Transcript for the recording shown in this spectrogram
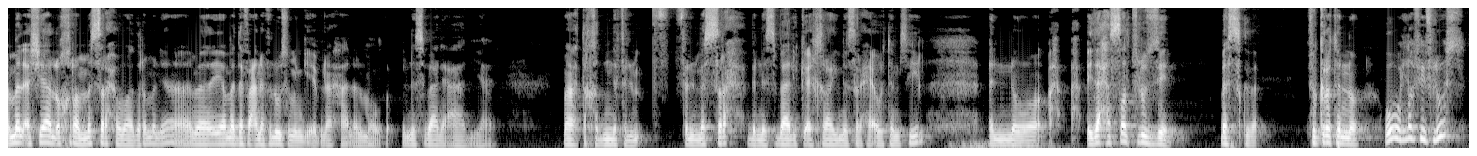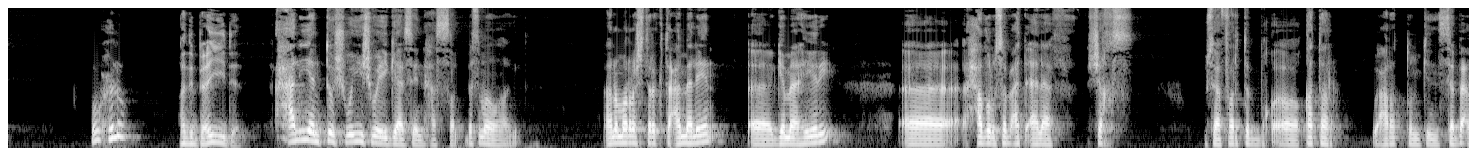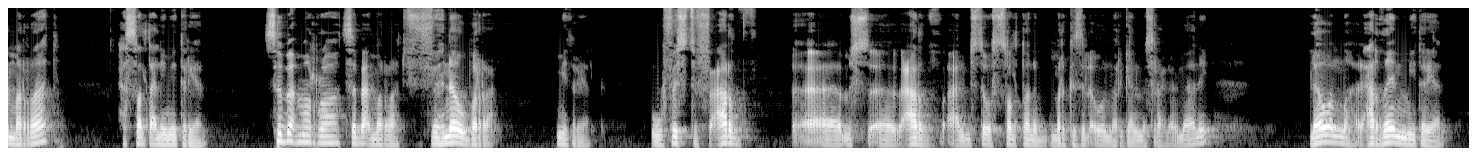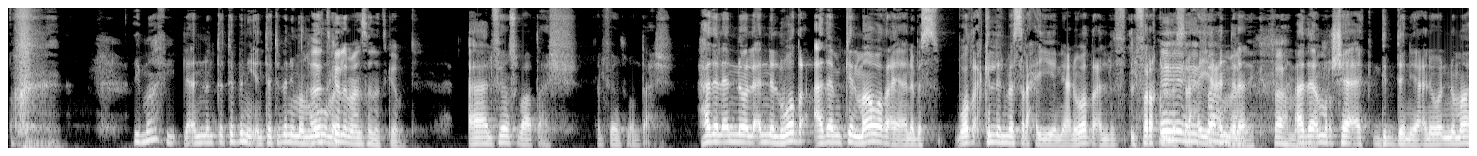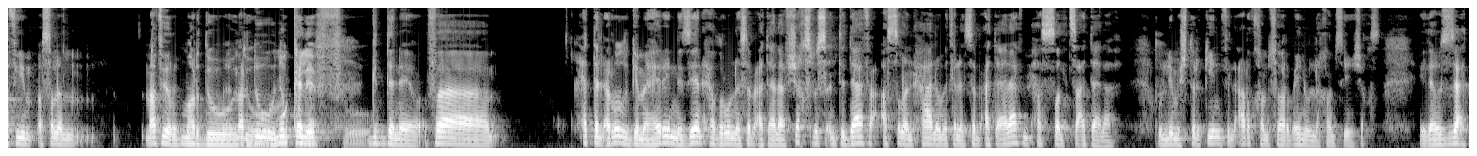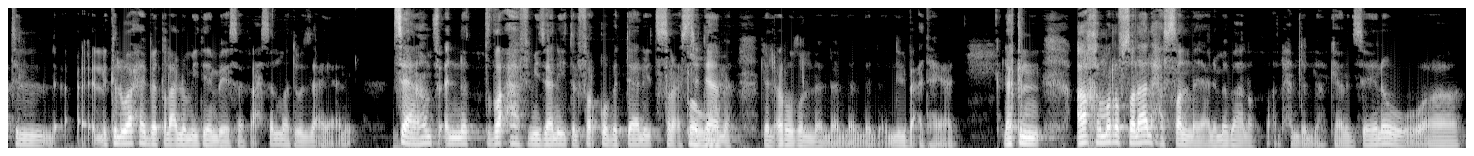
أما الأشياء الأخرى مسرح وما أدري من يا ما, يا ما دفعنا فلوس من جيبنا حال الموضوع. بالنسبة لي عادي يعني. ما أعتقد إنه في في المسرح بالنسبة لي كإخراج مسرحي أو تمثيل إنه إذا حصلت فلوس زين بس كذا. فكرة إنه أوه والله في فلوس؟ أوه حلو. هذه بعيدة. حاليا تو شوي شوي جالسين نحصل بس ما واجد أنا مرة اشتركت عملين آه، جماهيري آه، حضروا سبعة آلاف شخص. وسافرت بقطر وعرضت يمكن سبع مرات حصلت عليه 100 ريال. سبع مرات؟ سبع مرات. في هنا وبرا 100 ريال. وفزت في عرض آه، آه، عرض على مستوى السلطنة بمركز الأول مهرجان المسرح العماني. لا والله العرضين 100 ريال. إيه ما في لأنه أنت تبني أنت تبني هذا منظومة. نتكلم عن سنة كم؟ آه، 2017 2018 هذا لأنه لأن الوضع هذا يمكن ما وضعي أنا بس وضع كل المسرحيين يعني وضع الفرق إيه، المسرحية فاهم عندنا عليك، فاهم هذا. أمر شائك جدا يعني وإنه ما في أصلا ما في رد مردود, مردود ومكلف و... جدا أيوه. ف حتى العروض الجماهيرية انه زين حضرونا 7000 شخص بس أنت دافع أصلا حاله مثلا 7000 محصل 9000 واللي مشتركين في العرض 45 ولا 50 شخص. إذا وزعت ال... لكل واحد بيطلع له 200 بيسة فأحسن ما توزع يعني. تساهم في انه تضعها في ميزانية الفرق وبالتالي تصنع طبعاً. استدامة للعروض ال- ال- اللي بعدها يعني. لكن آخر مرة في صلالة حصلنا يعني مبالغ الحمد لله. كانت زينة و آه،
